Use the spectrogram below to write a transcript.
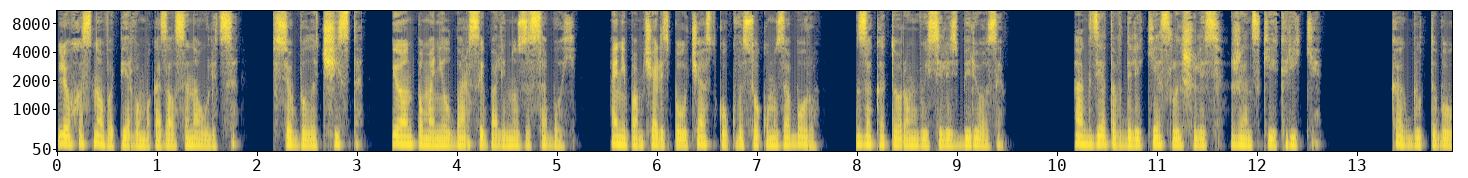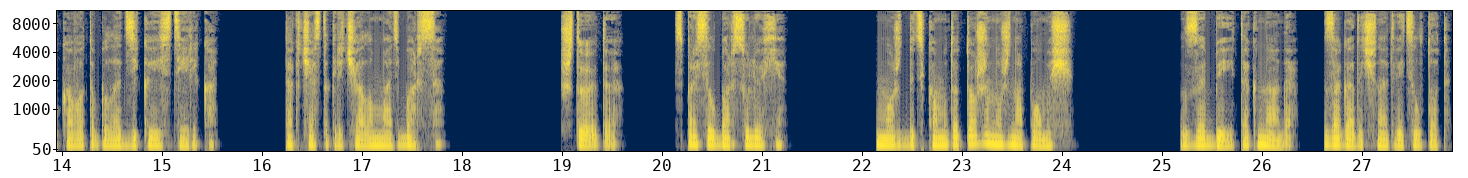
Лёха снова первым оказался на улице. Всё было чисто, и он поманил Барса и Полину за собой. Они помчались по участку к высокому забору, за которым высились березы. А где-то вдалеке слышались женские крики. Как будто бы у кого-то была дикая истерика. Так часто кричала мать Барса. «Что это?» — спросил Барс у Лёхи. «Может быть, кому-то тоже нужна помощь?» «Забей, так надо», — загадочно ответил тот.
